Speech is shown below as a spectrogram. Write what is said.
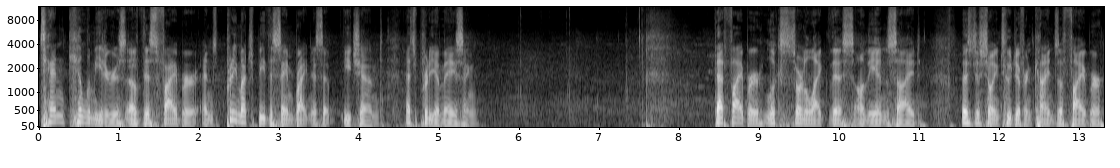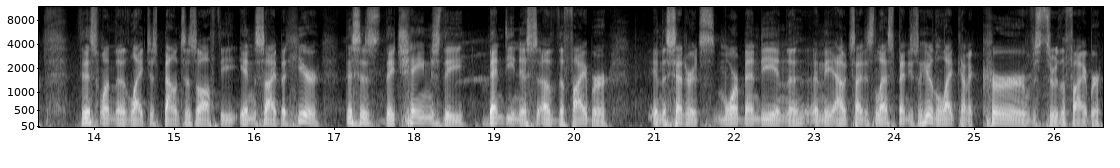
10 kilometers of this fiber and pretty much be the same brightness at each end. That's pretty amazing. That fiber looks sort of like this on the inside. This is just showing two different kinds of fiber. This one, the light just bounces off the inside, but here, this is, they change the bendiness of the fiber. In the center, it's more bendy, and the, and the outside is less bendy. So here, the light kind of curves through the fiber.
